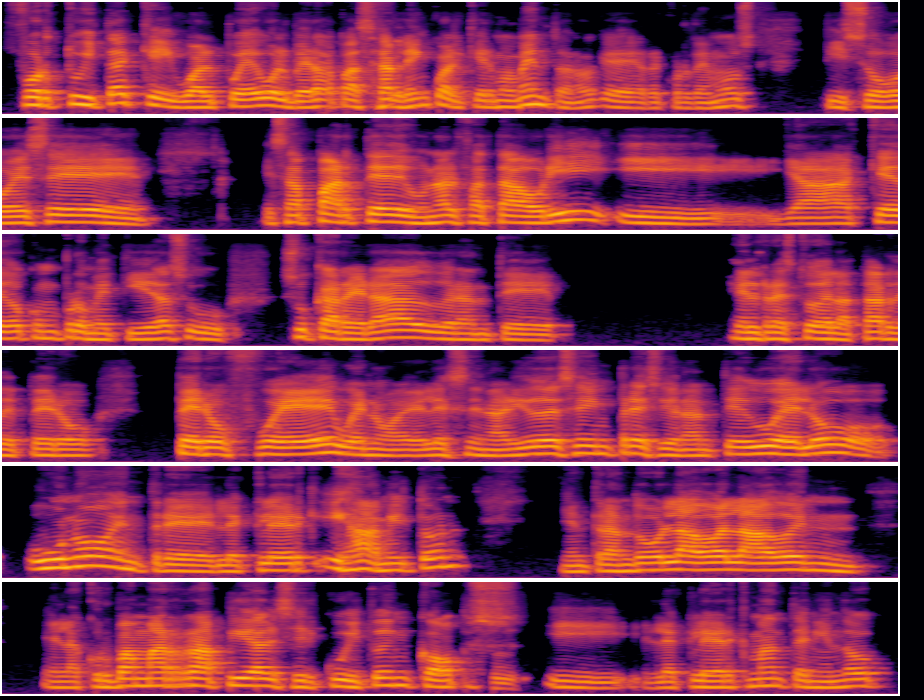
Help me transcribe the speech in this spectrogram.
fortuita que igual puede volver a pasarle en cualquier momento, ¿no? Que recordemos pisó ese esa parte de un Alfa Tauri y ya quedó comprometida su, su carrera durante el resto de la tarde, pero pero fue, bueno, el escenario de ese impresionante duelo, uno entre Leclerc y Hamilton, entrando lado a lado en, en la curva más rápida del circuito en Cops y Leclerc manteniendo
